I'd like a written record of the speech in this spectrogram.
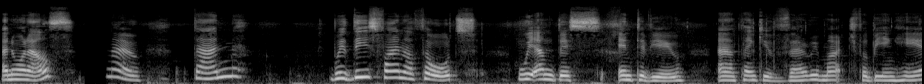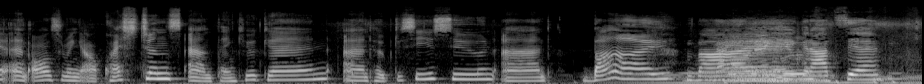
Anyone else? No. Then, with these final thoughts, we end this interview. And thank you very much for being here and answering our questions. And thank you again. And hope to see you soon. And bye. Bye. Grazie.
